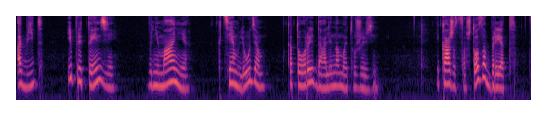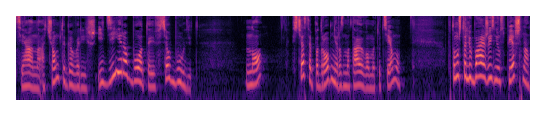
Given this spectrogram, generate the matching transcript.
обид и претензий, внимания к тем людям, которые дали нам эту жизнь. И кажется, что за бред? Тиана, о чем ты говоришь? Иди и работай, все будет. Но сейчас я подробнее размотаю вам эту тему, потому что любая жизнь успешна.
